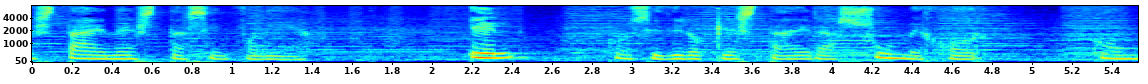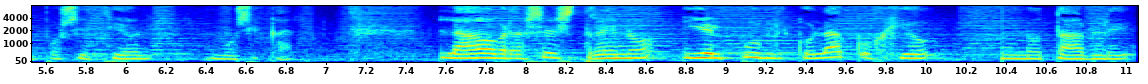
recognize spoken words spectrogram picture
está en esta sinfonía. Él consideró que esta era su mejor composición musical. La obra se estrenó y el público la acogió con notable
